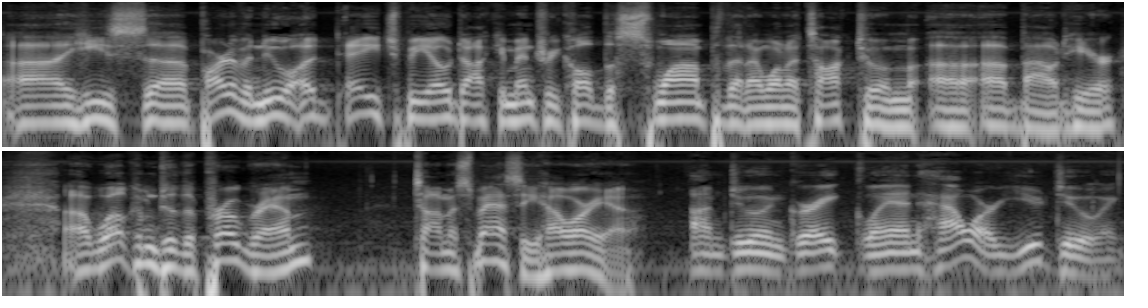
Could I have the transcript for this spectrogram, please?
Uh, he's uh, part of a new HBO documentary called The Swamp that I want to talk to him uh, about here. Uh, welcome to the program, Thomas Massie. How are you? I'm doing great, Glenn. How are you doing?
